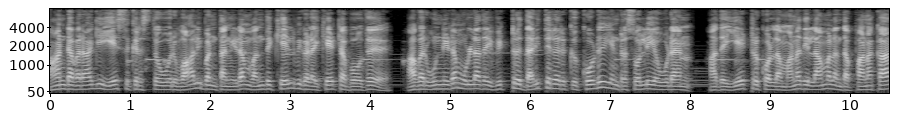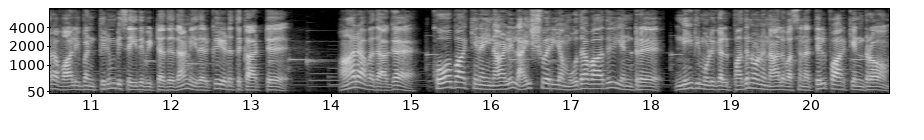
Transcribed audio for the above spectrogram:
ஆண்டவராகி இயேசு கிறிஸ்து ஒரு வாலிபன் தன்னிடம் வந்து கேள்விகளை கேட்டபோது அவர் உன்னிடம் உள்ளதை விற்று தரித்திரருக்கு கொடு என்று சொல்லியவுடன் அதை ஏற்றுக்கொள்ள மனதில்லாமல் அந்த பணக்கார வாலிபன் திரும்பி செய்துவிட்டதுதான் இதற்கு எடுத்துக்காட்டு. ஆறாவதாக கோபாக்கினை நாளில் ஐஸ்வர்யம் உதவாது என்று நீதிமொழிகள் பதினொன்று நாலு வசனத்தில் பார்க்கின்றோம்.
